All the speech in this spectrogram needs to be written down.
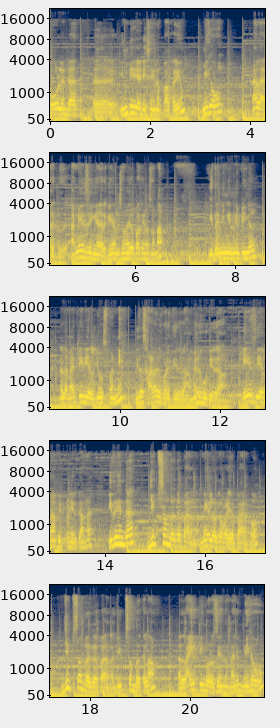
ஹோல் இன்டீரியர் டிசைனை பார்க்கவும் மிகவும் நல்லா இருக்குது. அமேசிங்காக இருக்குது ஏன்னு சொன்னால் இதை பார்த்தீங்கன்னு சொன்னால் இதை நீங்கள் நினைப்பீங்க நல்ல மெட்டீரியல் யூஸ் பண்ணி இதை சடகுபடுத்தியிருக்காங்க மெருகூட்டியிருக்காங்க. ஏசியெல்லாம் ஃபிட் பண்ணியிருக்காங்க. இது இந்த ஜிப்சம் ஒர்க்கை பாருங்க. மேலே இருக்க வழியை பாருங்க. ஜிப்சம் ஒர்க்கை பாருங்க. ஜிப்சம் பர்க்கெல்லாம் லைட்டிங்கோட சேர்ந்த மாதிரி மிகவும்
